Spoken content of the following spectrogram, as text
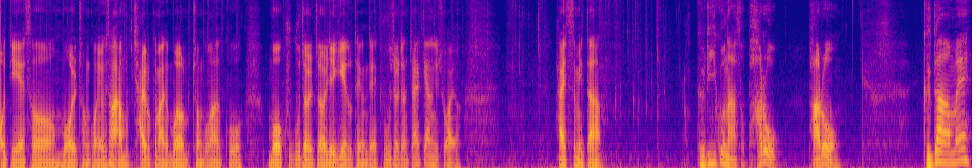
어디에서 뭘 전공 여기서 아무 자유롭게 말해 뭘 전공하고 뭐 구구절절 얘기해도 되는데 구구절절 짧게 하는 게 좋아요. 했습니다. 그리고 나서 바로 바로 그 다음에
